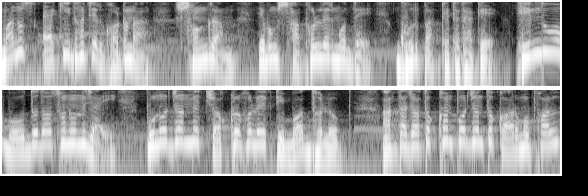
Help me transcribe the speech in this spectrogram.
মানুষ একই ধাঁচের ঘটনা, সংগ্রাম এবং সাফল্যের মধ্যে ঘুরপাক খেতে থাকে। হিন্দু ও বৌদ্ধ দর্শন অনুযায়ী পুনর্জন্মের চক্র হলো একটি বদ্ধ লোপ। আত্মা যতক্ষণ পর্যন্ত কর্মফল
